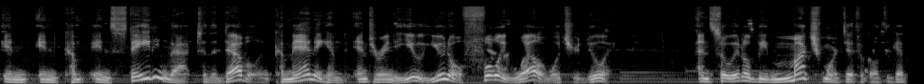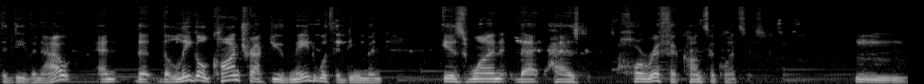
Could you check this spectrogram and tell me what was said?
in in com- in stating that to the devil and commanding him to enter into you, you know fully well what you're doing, and so it'll be much more difficult to get the demon out. And the the legal contract you've made with the demon is one that has horrific consequences. Mm.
